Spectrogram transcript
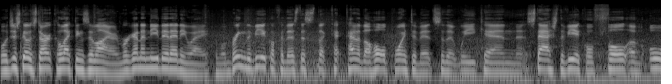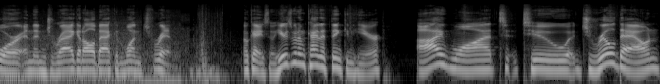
we'll just go start collecting some iron. We're gonna need it anyway. And we'll bring the vehicle for this. This is the, kind of the whole point of it, so that we can stash the vehicle full of ore and then drag it all back in one trip. Okay, so here's what I'm kind of thinking here. I want to drill down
